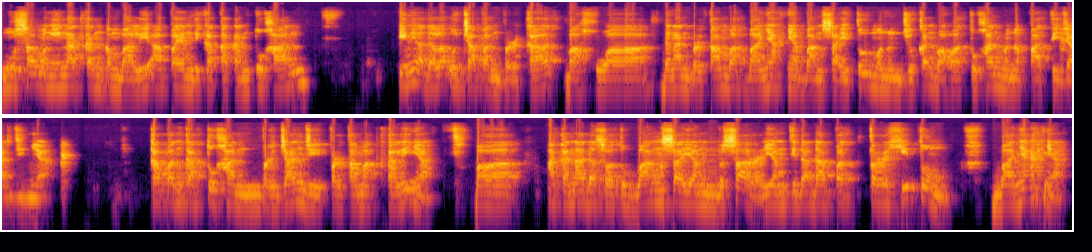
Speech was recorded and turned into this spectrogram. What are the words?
Musa mengingatkan kembali apa yang dikatakan Tuhan. Ini adalah ucapan berkat bahwa dengan bertambah banyaknya bangsa itu menunjukkan bahwa Tuhan menepati janjinya. Kapankah Tuhan berjanji pertama kalinya bahwa akan ada suatu bangsa yang besar yang tidak dapat terhitung banyaknya.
